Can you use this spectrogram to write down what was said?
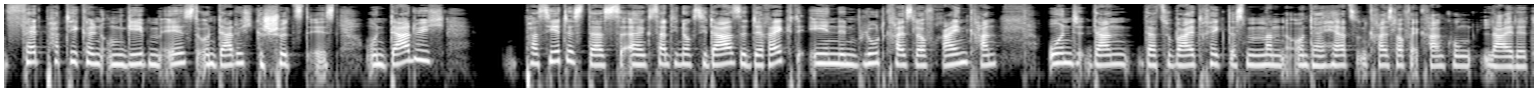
Fettpartikeln umgeben ist und dadurch geschützt ist. Und dadurch passiert es, dass äh, Xanthinoxidase direkt in den Blutkreislauf rein kann und dann dazu beiträgt, dass man unter Herz- und Kreislauferkrankungen leidet.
